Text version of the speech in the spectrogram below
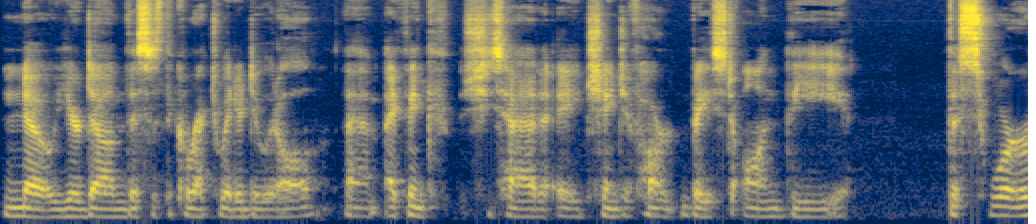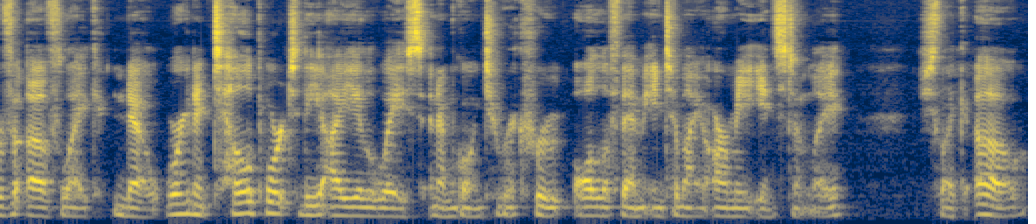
"No, you're dumb. This is the correct way to do it all." Um, I think she's had a change of heart based on the the swerve of like, no, we're going to teleport to the Aiel Waste and I'm going to recruit all of them into my army instantly. She's like, oh,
